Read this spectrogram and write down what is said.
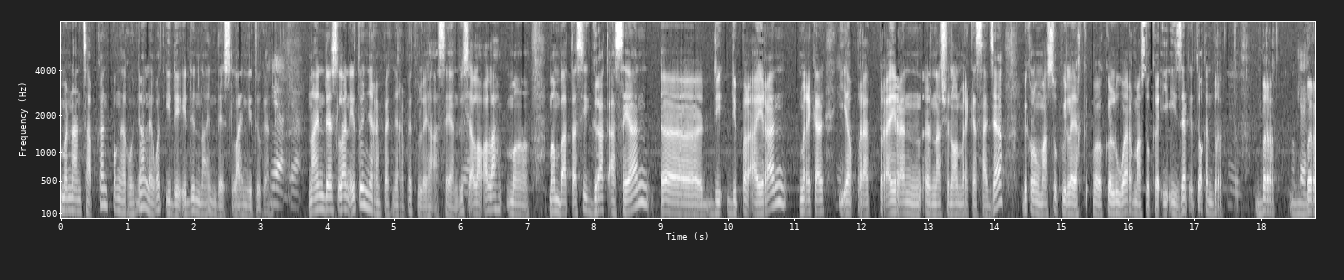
menancapkan pengaruhnya lewat ide-ide nine dash line itu kan. Ya, ya. Nine dash line itu nyerempet-nyerempet wilayah ASEAN. Itu ya. seolah-olah me membatasi gerak ASEAN uh, di, di perairan mereka ya, ya perairan uh, nasional mereka saja. Tapi kalau masuk wilayah keluar masuk ke EEZ itu akan ber, hmm. ber, okay. ber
